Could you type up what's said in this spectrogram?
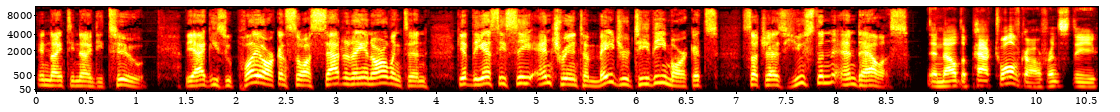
in 1992. The Aggies who play Arkansas Saturday in Arlington give the SEC entry into major TV markets such as Houston and Dallas. And now the Pac 12 conference, the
